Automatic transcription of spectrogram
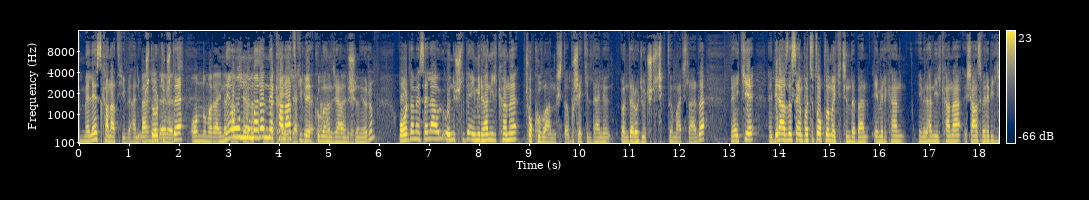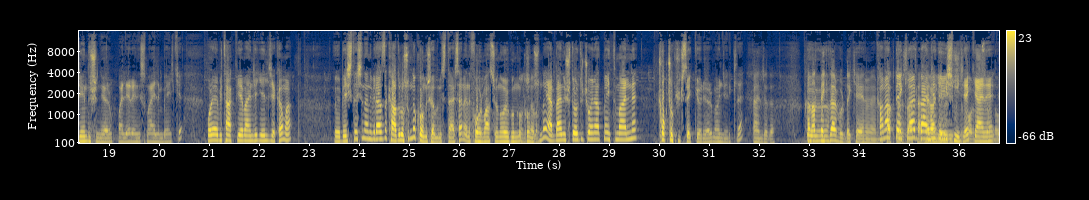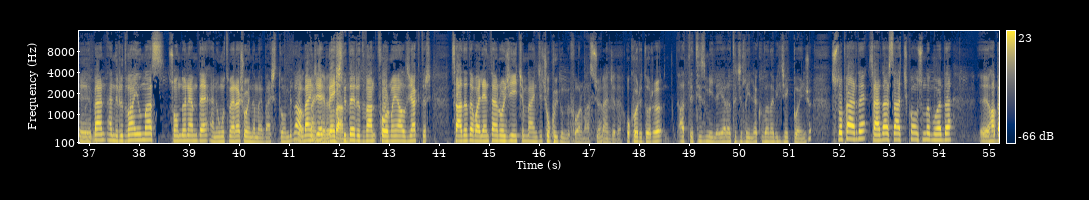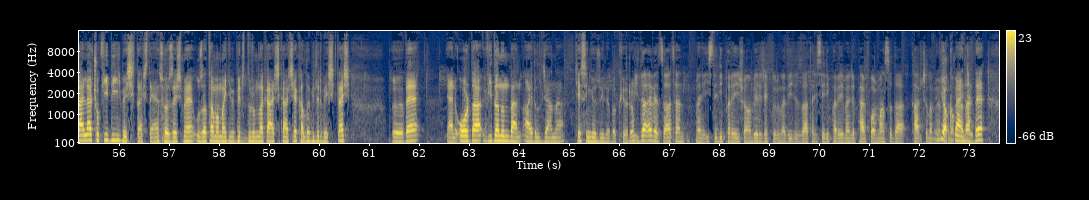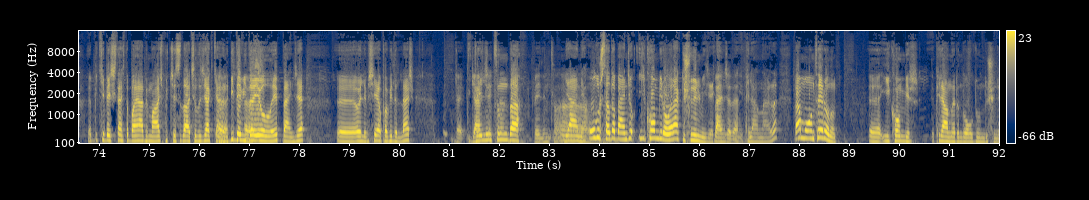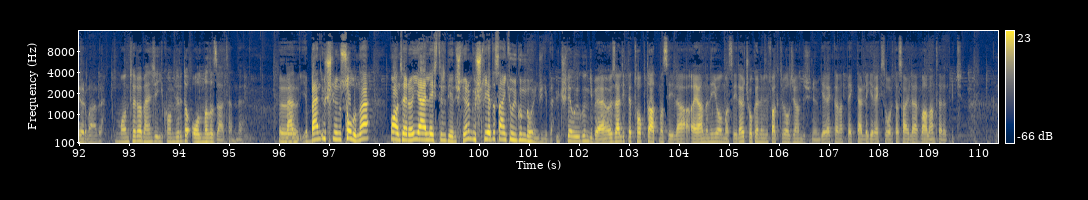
melez kanat gibi. Hani Bence de 3-4-3'te evet. 10 numarayla ne tam 10 şey numara ne kanat kayacak gibi, kullanacağını Bence de. düşünüyorum. Orada mesela ön üçlüde Emirhan İlkan'ı çok kullanmıştı. Bu şekilde hani Önder Hoca üçlü çıktığı maçlarda. Belki hani biraz da sempati toplamak için de ben Emirhan Emirhan İlkan'a şans verebileceğini düşünüyorum. Valerian İsmail'in belki. Oraya bir takviye bence gelecek ama e, Beşiktaş'ın hani biraz da kadrosunda konuşalım istersen. Hani formasyona uygunluk Konuşalım. konusunda. Yani ben 3-4-3 oynatma ihtimalini çok çok yüksek görüyorum öncelikle. Bence de. Kanat Ee, bekler buradaki en önemli Kanat faktör bekler zaten. bence Herhangi değişmeyecek. Yani e, ben hani Rıdvan Yılmaz son dönemde hani Umut Meraş oynamaya başladı 11'de ama Yok, bence bence Rıdvan- 5'li de Rıdvan formayı alacaktır. Sağda da Valentin Rozier için bence çok uygun bir formasyon. Bence de. O koridoru atletizmiyle, yaratıcılığıyla kullanabilecek bir oyuncu. Stoper'de Serdar Saatçi konusunda bu arada e, haberler çok iyi değil Beşiktaş'ta. Yani sözleşme uzatamama gibi bir durumla karşı karşıya kalabilir Beşiktaş. E, ve yani orada Vida'nın ben ayrılacağına kesin gözüyle bakıyorum. Vida evet zaten hani istediği parayı şu an verecek durumda değiliz zaten. istediği parayı bence performansı da karşılamıyor şu Yok noktada. bence de e, ki Beşiktaş'ta bayağı bir maaş bütçesi de açılacakken Evet, hani bir de Vida'yı evet. yollayıp bence e, öyle bir şey yapabilirler. Gerçekten Wellington'da Wellington Yani Aa, olursa da bence ilk 11 olarak düşünülmeyecek bence de. planlarda. Ben Montero'nun e, ilk 11 planlarında olduğunu düşünüyorum abi. Montero bence ilk 11'de olmalı zaten de. E, Ben- üçlünün soluna Montero'yu yerleştir diye düşünüyorum. Üçlüye de sanki uygun bir oyuncu gibi. Üçle uygun gibi yani özellikle top dağıtmasıyla, ayağının iyi olmasıyla çok önemli faktör olacağını düşünüyorum. Gerek kanat beklerle gerekse orta sahayla bağlantı için.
